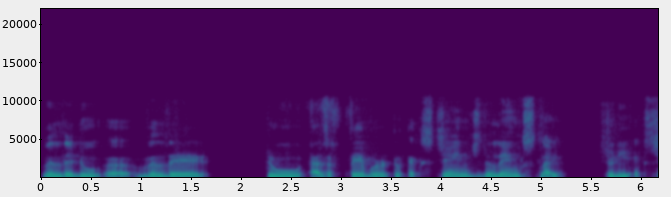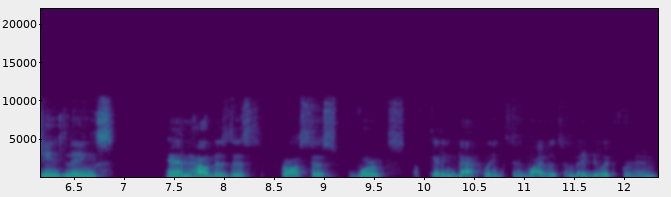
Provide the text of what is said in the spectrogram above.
Will they do uh, will they do as a favor to exchange the links? Like should he exchange links? And how does this process works of getting backlinks and why will somebody do it for him?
